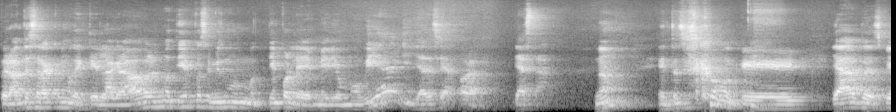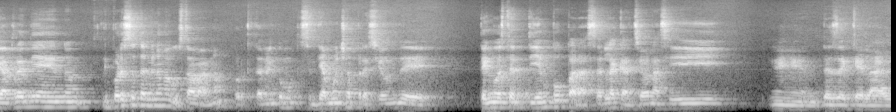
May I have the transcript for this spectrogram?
Pero antes era como de que la grababa al mismo tiempo, ese mismo tiempo le medio movía y ya decía, órale, ya está, ¿no? Entonces como que ya pues fui aprendiendo y por eso también no me gustaba, ¿no? Porque también como que sentía mucha presión de, tengo este tiempo para hacer la canción así, eh, desde que la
